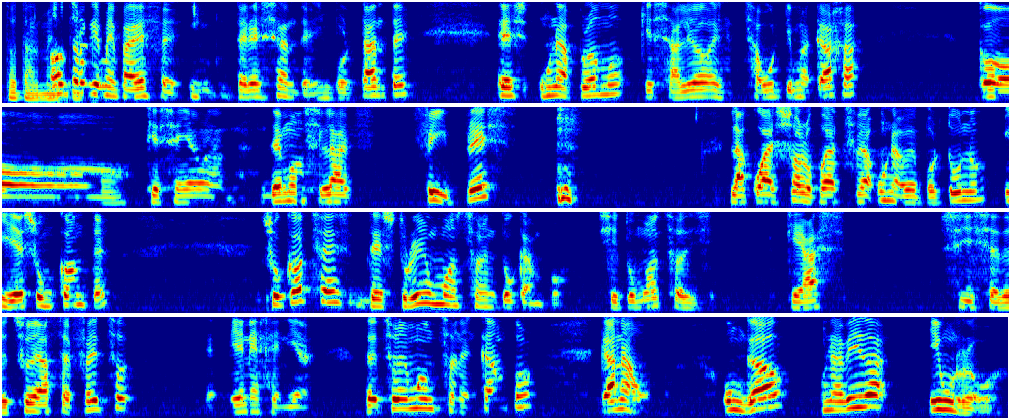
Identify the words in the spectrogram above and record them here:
Totalmente. Otro que me parece interesante, importante, es una promo que salió en esta última caja con que se llama Demon's Life Free Press, la cual solo puede activar una vez por turno y es un counter. Su coste es destruir un monstruo en tu campo. Si tu monstruo que has, si se destruye hace efecto, viene genial. Destruye un monstruo en el campo, gana un, un Gao, una vida y un robo.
